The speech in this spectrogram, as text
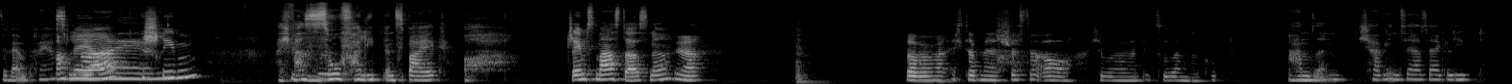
The Vampire Oh Slayer, nein. geschrieben. Ich war so verliebt in Spike. Oh. James Masters, ne? Ja. Aber ich glaube, meine Schwester auch. Ich habe immer mit dir zusammen geguckt. Wahnsinn. Ich habe ihn sehr, sehr geliebt.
